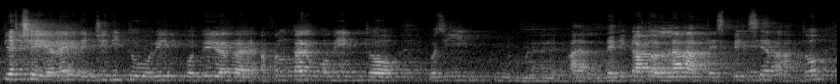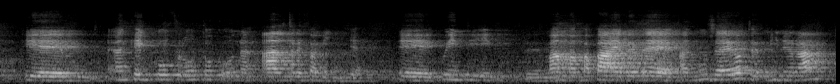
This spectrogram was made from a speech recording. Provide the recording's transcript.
piacere dei genitori di poter affrontare un momento così mh, mm, eh, dedicato all'arte spensierato e anche in confronto con altre famiglie. E quindi eh, mamma, papà e bebè al museo terminerà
